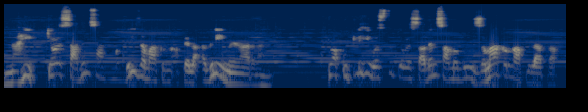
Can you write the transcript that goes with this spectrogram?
नाही. केवळ साधन सामग्री जमा करून आपल्याला अग्नी मिळणार नाही. किंवा कुठलीही वस्तू केवळ साधन सामग्री जमा करून आपल्याला प्राप्त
